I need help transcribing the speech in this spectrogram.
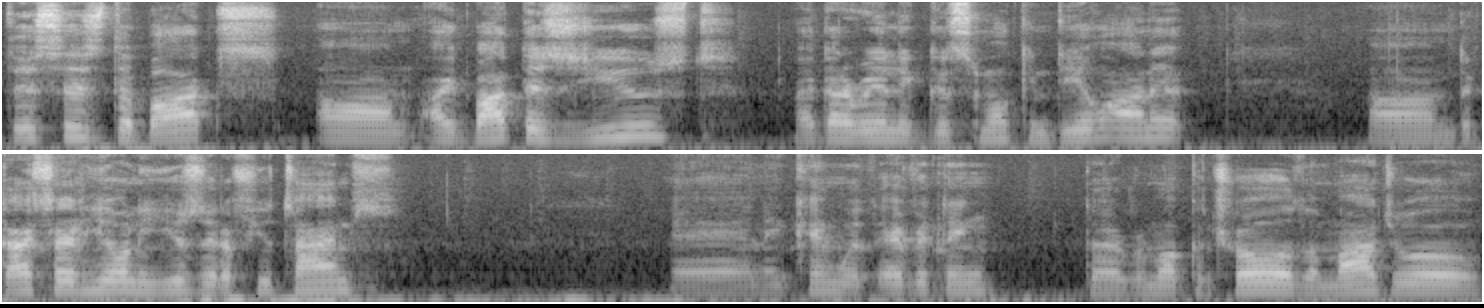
this is the box. Um, I bought this used. I got a really good smoking deal on it. Um, the guy said he only used it a few times. And it came with everything. The remote control, the module,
